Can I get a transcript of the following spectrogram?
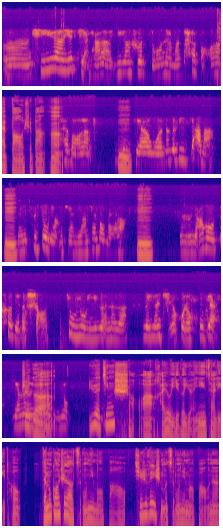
嗯，去医院也检查了，医生说子宫内膜太薄了，太薄是吧？嗯太薄了，嗯并且我那个例假吧，嗯每次就两天，两天都没了。嗯嗯，然后特别的少，就用一个那个卫生纸或者护垫儿，连卫生这个巾都不用。月经少啊，还有一个原因在里头。咱们光知道子宫内膜薄，其实为什么子宫内膜薄呢？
